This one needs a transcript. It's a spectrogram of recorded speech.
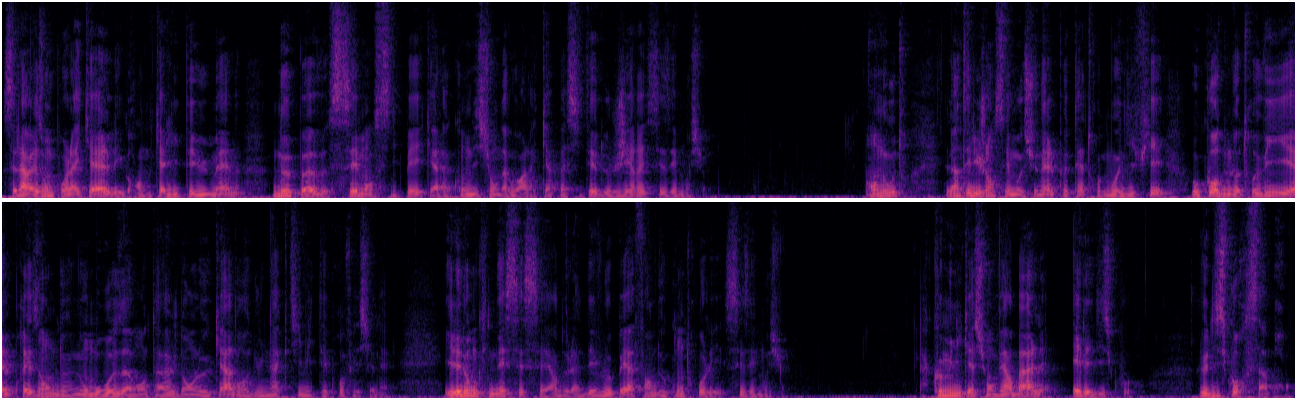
C'est la raison pour laquelle les grandes qualités humaines ne peuvent s'émanciper qu'à la condition d'avoir la capacité de gérer ses émotions. En outre, l'intelligence émotionnelle peut être modifiée au cours de notre vie et elle présente de nombreux avantages dans le cadre d'une activité professionnelle. Il est donc nécessaire de la développer afin de contrôler ses émotions. La communication verbale et les discours. Le discours s'apprend.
